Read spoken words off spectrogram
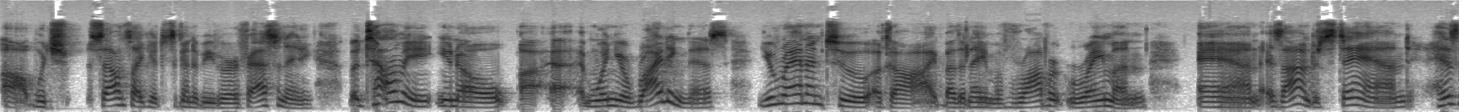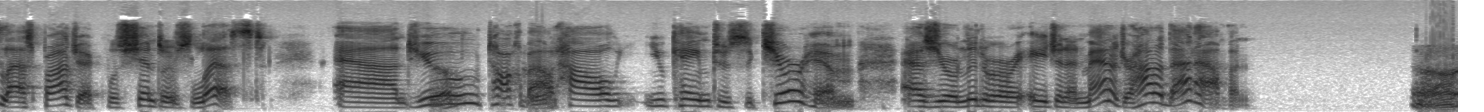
Uh, which sounds like it's going to be very fascinating. But tell me, you know, uh, uh, when you're writing this, you ran into a guy by the name of Robert Raymond, and as I understand, his last project was Schindler's List. And you yeah, talk about how you came to secure him as your literary agent and manager. How did that happen? Uh,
